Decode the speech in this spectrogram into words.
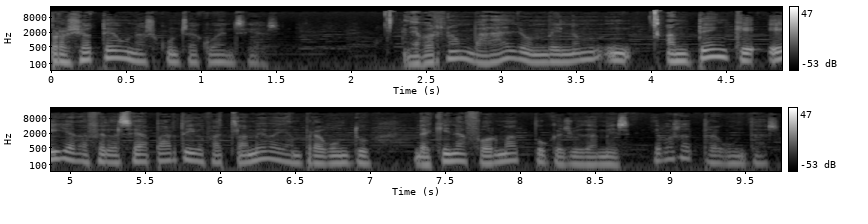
Però això té unes conseqüències. Llavors no em barallo amb ell, no, entenc que ell ha de fer la seva part i jo faig la meva i em pregunto de quina forma et puc ajudar més. Llavors et preguntes,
